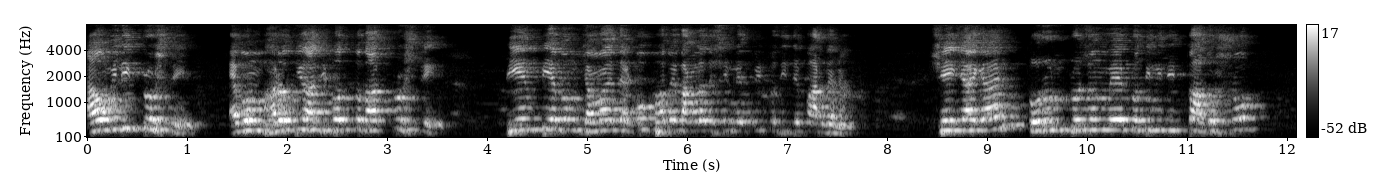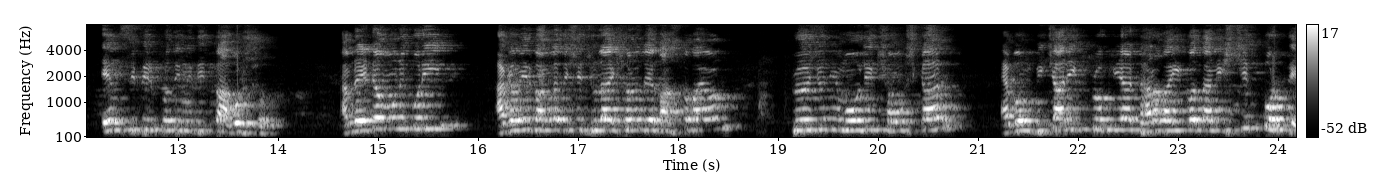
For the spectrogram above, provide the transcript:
আওয়ামী লীগ প্রশ্নে এবং ভারতীয় আধিপত্যবাদ প্রশ্নে বিএনপি এবং জামায়াত এককভাবে বাংলাদেশের নেতৃত্ব দিতে পারবে না। সেই জায়গায় তরুণ প্রজন্মের প্রতিনিধিত্ব আবশ্যক, এনসিপির প্রতিনিধিত্ব আবশ্যক। আমরা এটাও মনে করি আগামীর বাংলাদেশে জুলাই সনদের বাস্তবায়ন, প্রয়োজনীয় মৌলিক সংস্কার এবং বিচারিক প্রক্রিয়ার ধারাবাহিকতা নিশ্চিত করতে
